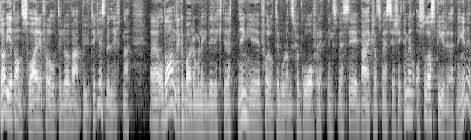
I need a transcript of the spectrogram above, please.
Da har vi et ansvar i forhold til å være med på å utvikle disse bedriftene. Eh, og da handler det ikke bare om å legge det i riktig retning i forhold til hvordan de skal gå forretningsmessig, bærekraftsmessig, slik men også da styreretningen.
